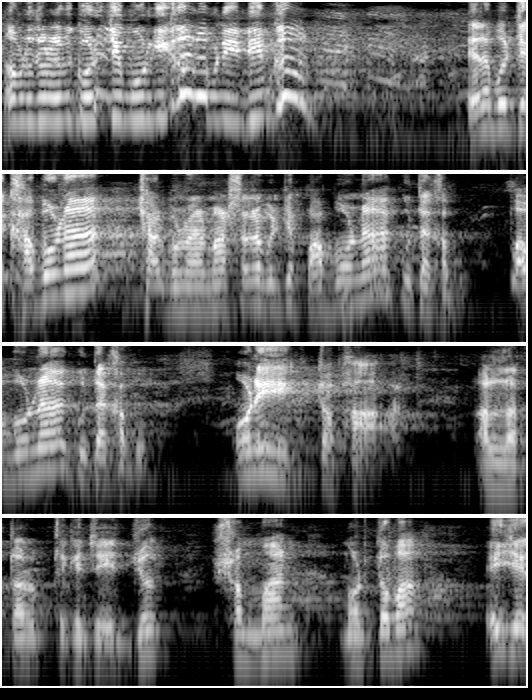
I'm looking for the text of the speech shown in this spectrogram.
আমরা ধরুন আমি করেছি, মুরগি খান, আপনি ডিম খান। এরা বলছে, খাব না, ছাড়বো না। আর মাস্টাররা বলছে, পাবো না কোথা খাব। পাবো না কোথা খাব। অনেক তফাৎ। আল্লাহর তরফ থেকে যে ইজ্জত, সম্মান, মর্তবা, এই যে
